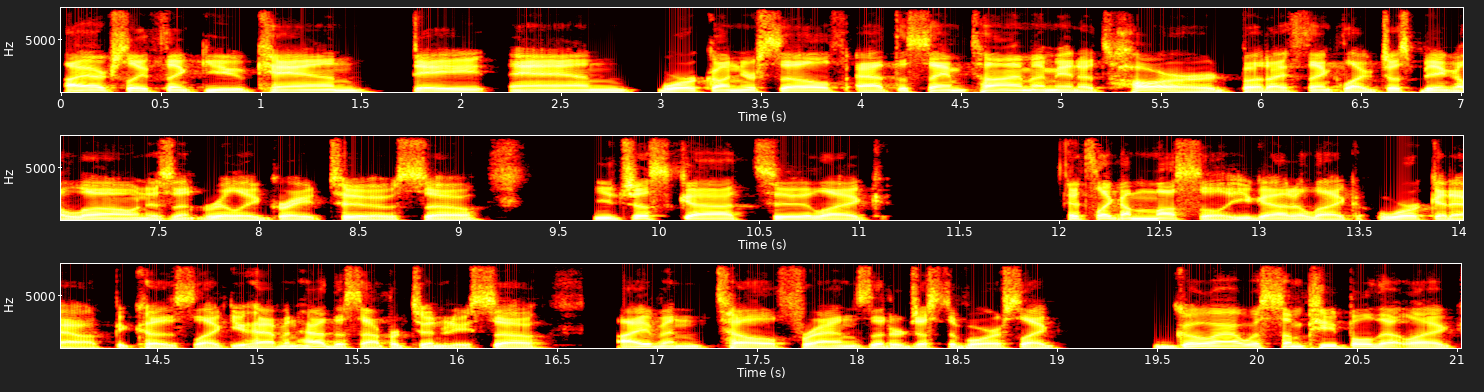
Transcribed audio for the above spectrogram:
I actually think you can date and work on yourself at the same time. I mean, it's hard, but I think like just being alone isn't really great too. So you just got to like, it's like a muscle. You got to like work it out because like you haven't had this opportunity. So I even tell friends that are just divorced, like, go out with some people that like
